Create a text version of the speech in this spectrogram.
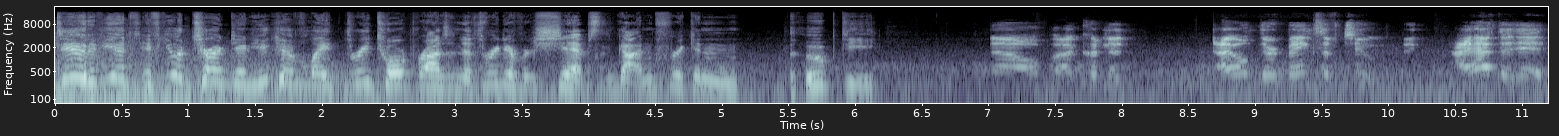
Dude, if you had, if you had turned, dude, you could have laid three torp rounds into three different ships and gotten freaking hoopty. No, I couldn't have. I don't, they're banks of two. I have to hit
